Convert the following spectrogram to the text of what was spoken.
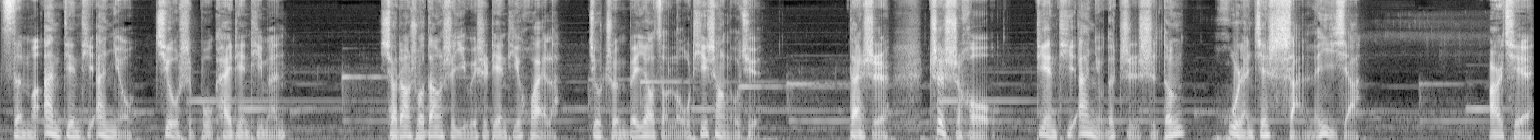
怎么按电梯按钮就是不开电梯门。小张说，当时以为是电梯坏了，就准备要走楼梯上楼去，但是这时候。电梯按钮的指示灯忽然间闪了一下，而且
